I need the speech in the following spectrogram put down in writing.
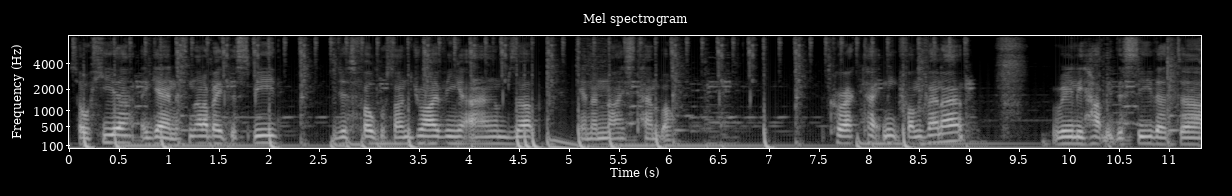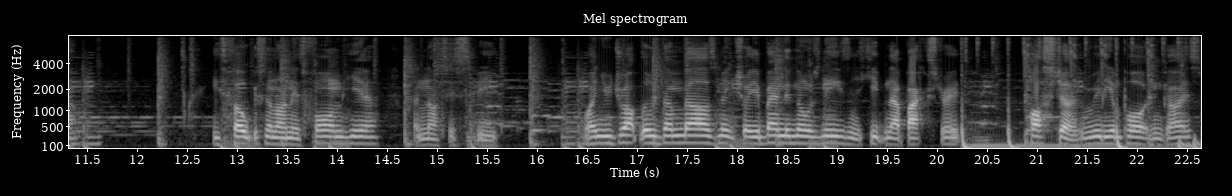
So here, again, it's not about the speed. You just focus on driving your arms up in a nice tempo. Correct technique from Vennard. Really happy to see that uh, he's focusing on his form here and not his speed. When you drop those dumbbells, make sure you're bending those knees and you're keeping that back straight. Posture, really important, guys.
